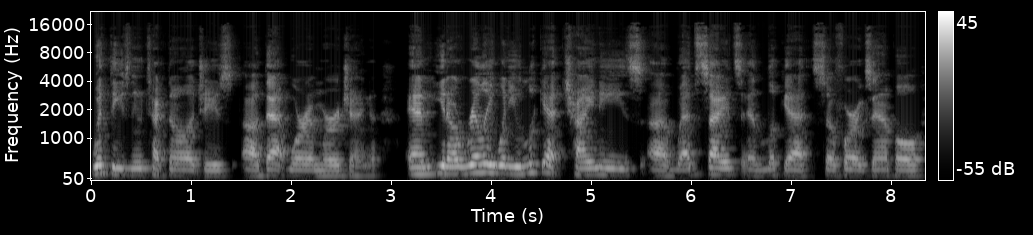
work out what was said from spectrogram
with these new technologies uh, that were emerging and you know, really, when you look at Chinese uh, websites and look at, so for example,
